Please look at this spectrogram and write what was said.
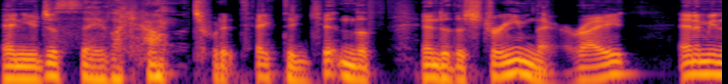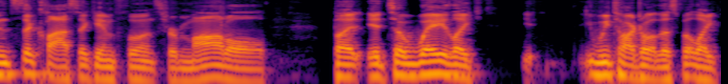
and you just say, like, how much would it take to get in the into the stream there, right? And I mean it's the classic influencer model, but it's a way like we talked about this, but like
